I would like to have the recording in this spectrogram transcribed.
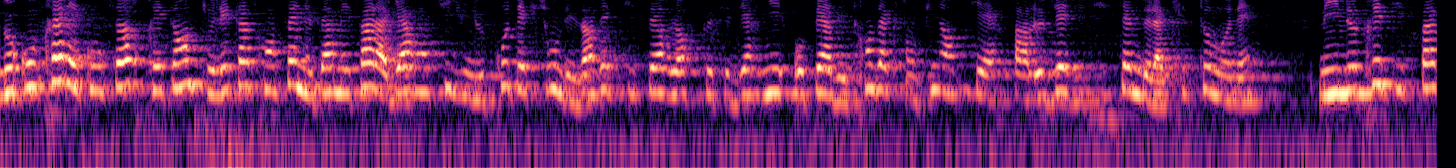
nos confrères et consoeurs prétendent que l'État français ne permet pas la garantie d'une protection des investisseurs lorsque ces derniers opèrent des transactions financières par le biais du système de la crypto-monnaie mais il ne précise pas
